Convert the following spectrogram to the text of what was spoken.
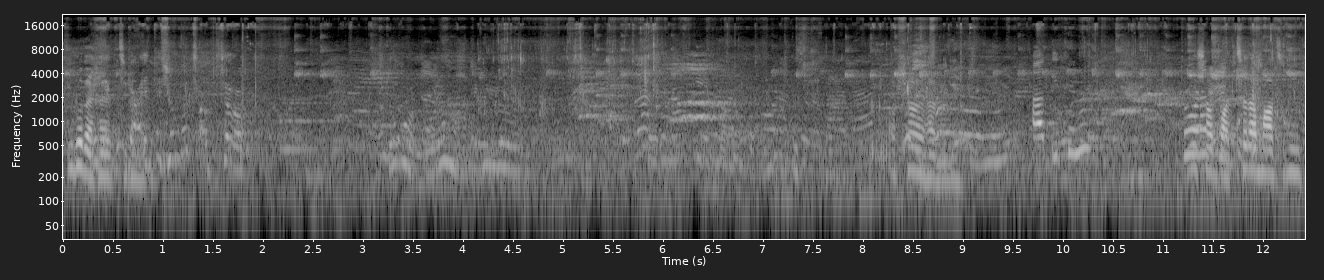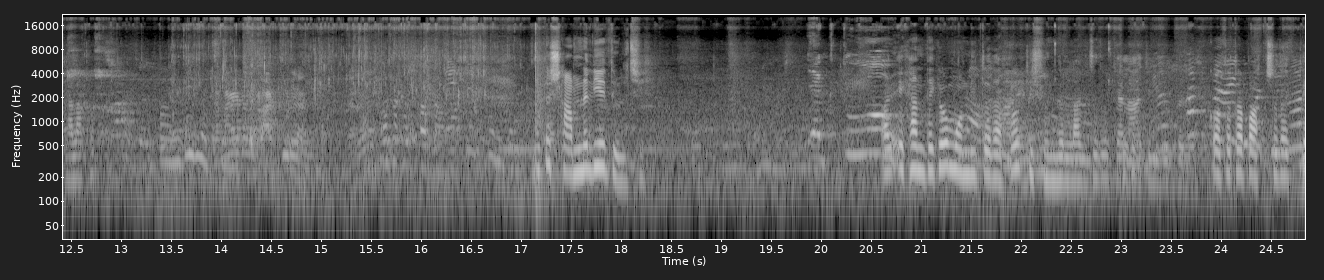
পুরো দেখা যাচ্ছে। অসাধারণ। তো সব বাচ্চারা মাছ নিয়ে খেলা করছে। তো সামনে দিয়ে তুলছি। আর এখান থেকেও মন্দিরটা দেখো, কি সুন্দর লাগছে কতটা পাচ্ছ দেখতে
